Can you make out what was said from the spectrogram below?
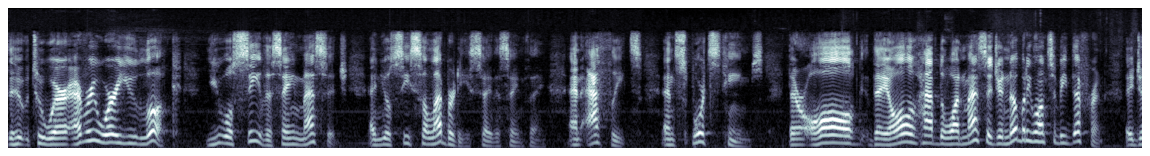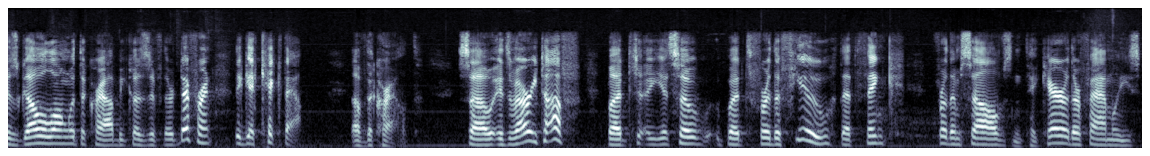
To, to where everywhere you look you will see the same message and you'll see celebrities say the same thing and athletes and sports teams. They're all they all have the one message and nobody wants to be different. They just go along with the crowd because if they're different they get kicked out of the crowd. So it's very tough but uh, so, but for the few that think for themselves and take care of their families,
